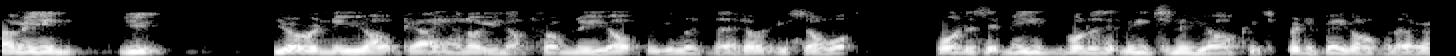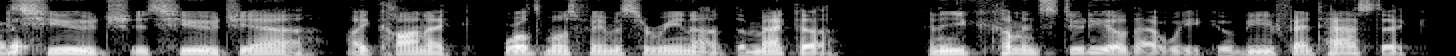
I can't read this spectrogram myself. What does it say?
I mean, you you're a New York guy. I know you're not from New York, but you live there, don't you? So what what does it mean? What does it mean to New York? It's pretty big over there, isn't it? It's it? huge. It's huge. Yeah, iconic. World's most famous arena, the Mecca. And then you could come in studio that week. It would be fantastic.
